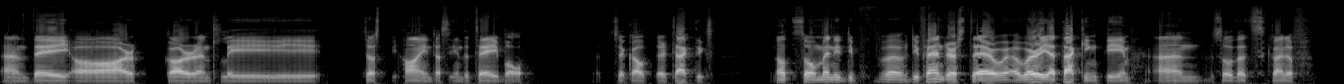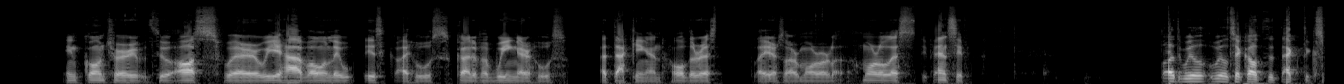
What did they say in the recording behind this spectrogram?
And they are currently just behind us in the table. Let's check out their tactics. Not so many def uh, defenders there, a very attacking team, and so that's kind of in contrary to us, where we have only this guy who's kind of a winger who's attacking, and all the rest players are more or, more or less defensive. But we'll we'll check out the tactics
